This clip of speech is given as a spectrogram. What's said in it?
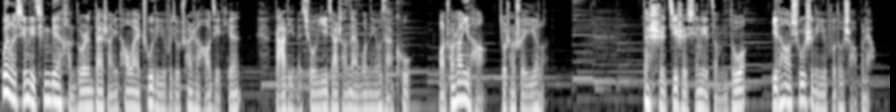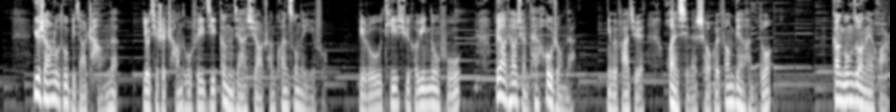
为了行李轻便，很多人带上一套外出的衣服就穿上好几天，打底的秋衣加上耐磨的牛仔裤，往床上一躺就成睡衣了。但是即使行李怎么多，一套舒适的衣服都少不了。遇上路途比较长的，尤其是长途飞机，更加需要穿宽松的衣服，比如 T 恤和运动服，不要挑选太厚重的，你会发觉换洗的时候会方便很多。刚工作那会儿。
